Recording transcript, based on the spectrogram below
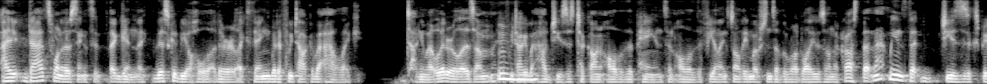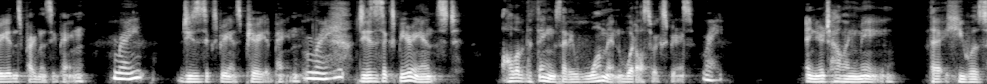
I that's one of those things that, again, like this could be a whole other like thing, but if we talk about how like talking about literalism, if we talk mm-hmm. about how Jesus took on all of the pains and all of the feelings and all the emotions of the world while he was on the cross, that that means that Jesus experienced pregnancy pain. Right? Jesus experienced period pain. Right? Jesus experienced all of the things that a woman would also experience. Right. And you're telling me that he was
